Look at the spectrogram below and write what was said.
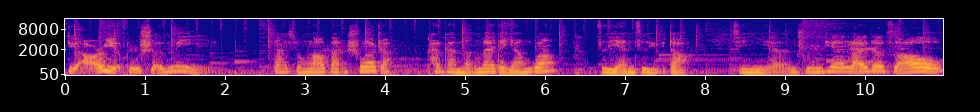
点儿也不神秘。大熊老板说着，看看门外的阳光，自言自语道。今年春天来得早，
